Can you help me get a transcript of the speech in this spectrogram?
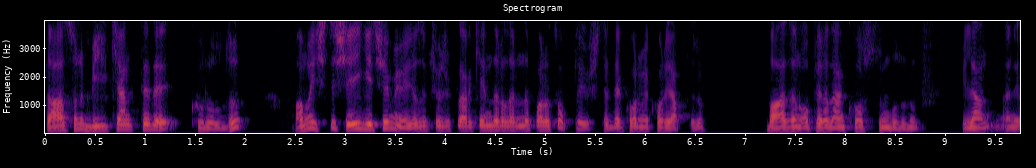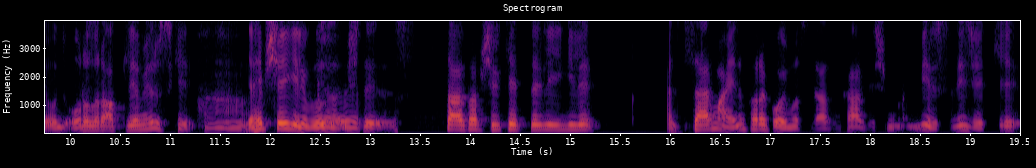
Daha sonra Bilkent'te de kuruldu. Ama işte şeyi geçemiyor. Yazık çocuklar kendi aralarında para toplayıp işte dekor mekor yaptırıp bazen operadan kostüm bulunup filan hani oraları atlayamıyoruz ki. Ha. Ya hep şey geliyor bu Ya evet. işte startup şirketleriyle ilgili hani sermayenin para koyması lazım kardeşim. Birisi diyecek ki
